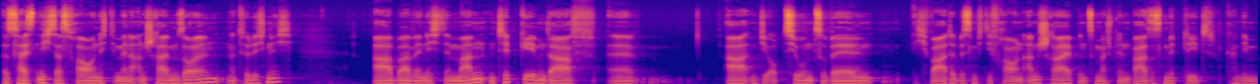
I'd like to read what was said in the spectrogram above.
Das heißt nicht, dass Frauen nicht die Männer anschreiben sollen, natürlich nicht. Aber wenn ich dem Mann einen Tipp geben darf, äh, A, die Option zu wählen, ich warte, bis mich die Frauen anschreiben, bin zum Beispiel ein Basismitglied, kann, die,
